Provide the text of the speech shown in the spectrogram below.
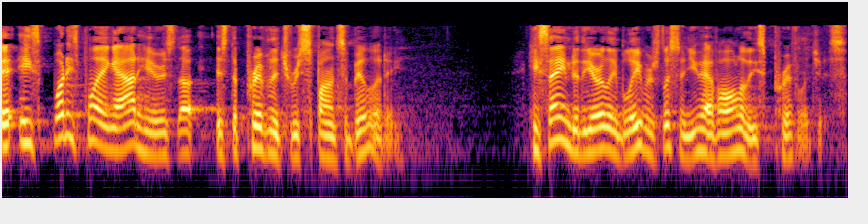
It, he's, what he's playing out here is the, is the privilege responsibility. He's saying to the early believers, listen, you have all of these privileges.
